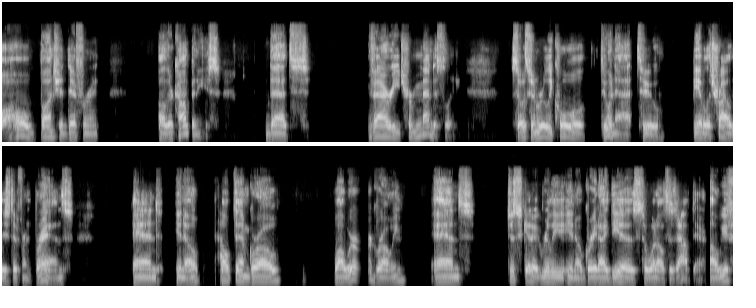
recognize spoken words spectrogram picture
a whole bunch of different other companies that vary tremendously. So it's been really cool doing that to be able to try all these different brands and, you know, help them grow while we're growing and just get a really, you know, great ideas to what else is out there. Uh, we've,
